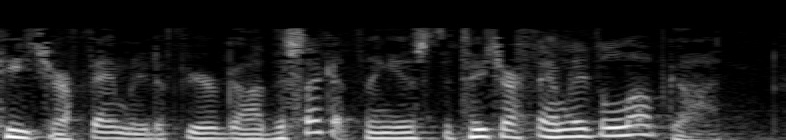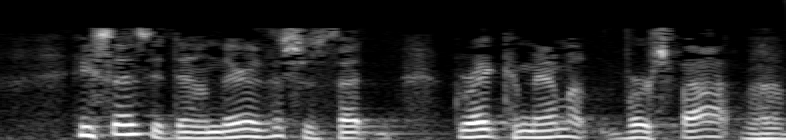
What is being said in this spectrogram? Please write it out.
teach our family to fear God. The second thing is to teach our family to love God. He says it down there. This is that great commandment, verse five, uh,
